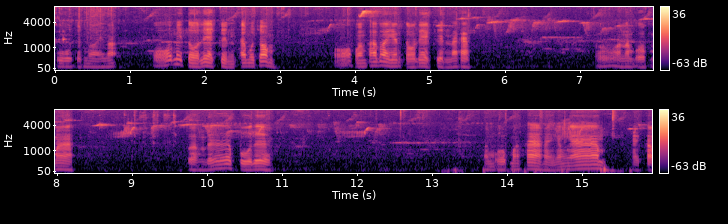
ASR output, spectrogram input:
ปูจังหน่อยเนาะ โอ้ไม่ตัวเลขขึ้นท่านผู้ชม โอ้ผมพาด้วยเห็นโตเลขขึ้นนะครับ โอ้นำอบมาเปิ่งเด้อปูเด้อนำอบมาค่าให้งามๆให้เข่า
